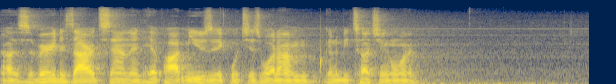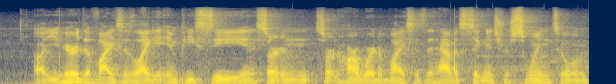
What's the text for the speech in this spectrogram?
Uh, this is a very desired sound in hip hop music, which is what I'm going to be touching on. Uh, you hear devices like an MPC and certain certain hardware devices that have a signature swing to them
